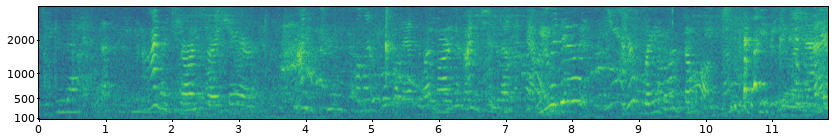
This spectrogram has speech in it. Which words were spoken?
Would you do that? I would. Shark's right there. I'm. Well, that's what Mark, she doesn't have. You would do it? You're afraid of our dogs. I'm confused doing that.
